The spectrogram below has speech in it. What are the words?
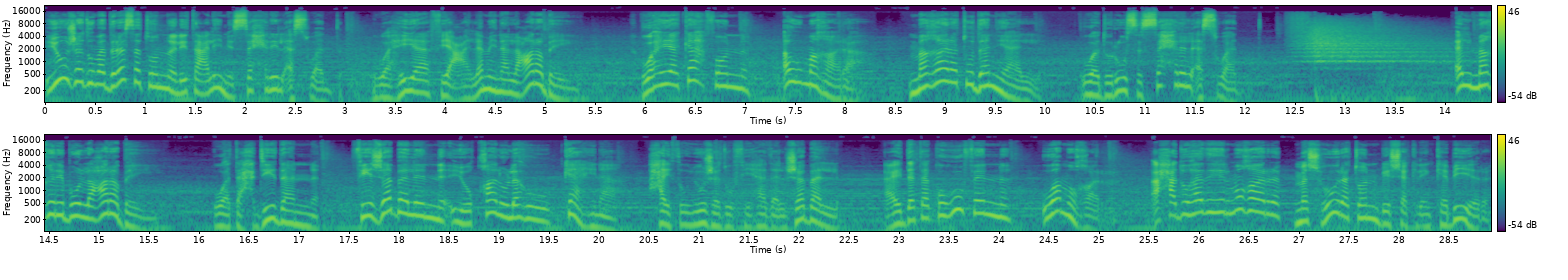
يوجد مدرسة لتعليم السحر الأسود وهي في عالمنا العربي. وهي كهف أو مغارة. مغارة دانيال ودروس السحر الأسود. المغرب العربي. وتحديداً في جبل يقال له كاهنة حيث يوجد في هذا الجبل عدة كهوف ومغر. أحد هذه المغر مشهورة بشكل كبير.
